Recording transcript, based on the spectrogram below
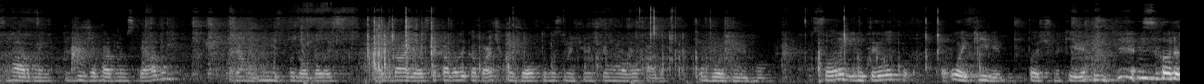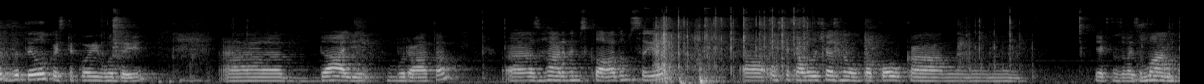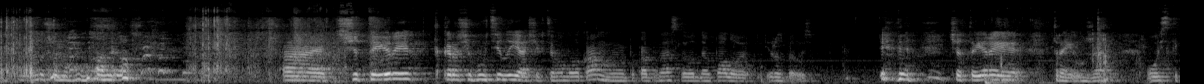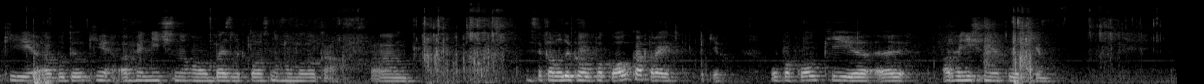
з гарним, дуже гарним складом. Прям мені сподобалось. Так, далі ось така велика пачка жовтого смачнючого авокадо. Обожнюю його. 40 бутилок. Ой, ківі, точно, ківі. 40 бутилок ось такої води. Е, далі бурата е, з гарним складом сир. Е, ось така величезна упаковка. Як називається? Манго. Сушеного манго. Чотири. Коротше, був цілий ящик цього молока. Ми поки донесли, одне впало і розбилось. Чотири, три вже. Ось такі е, бутилки органічного безлактозного молока. Ем, Ось така велика упаковка, три таких упаковки е, органічної курки.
